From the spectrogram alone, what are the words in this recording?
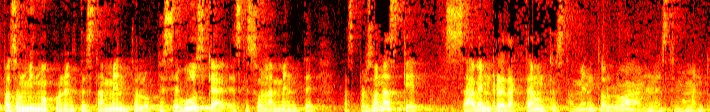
pasa lo mismo con el testamento. Lo que se busca es que solamente las personas que saben redactar un testamento lo hagan en este momento.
